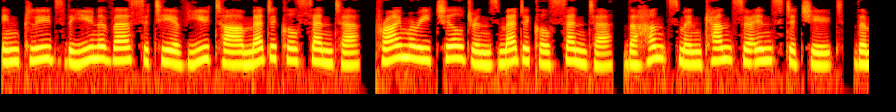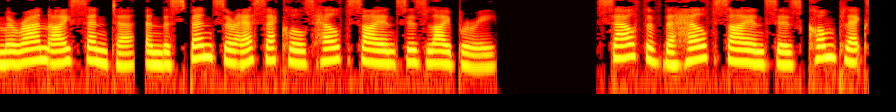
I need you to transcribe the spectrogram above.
includes the University of Utah Medical Center, Primary Children's Medical Center, the Huntsman Cancer Institute, the Moran Eye Center, and the Spencer S. Eccles Health Sciences Library. South of the Health Sciences Complex,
